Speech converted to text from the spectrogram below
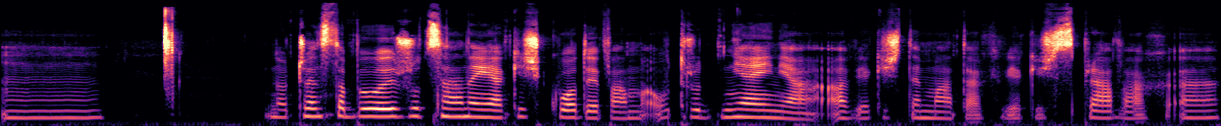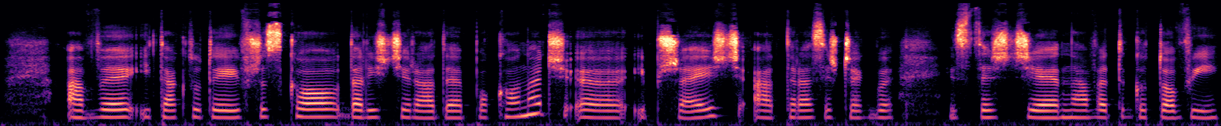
mm, no, często były rzucane jakieś kłody Wam, utrudnienia w jakichś tematach, w jakichś sprawach, e, a Wy i tak tutaj wszystko daliście radę pokonać e, i przejść, a teraz jeszcze jakby jesteście nawet gotowi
